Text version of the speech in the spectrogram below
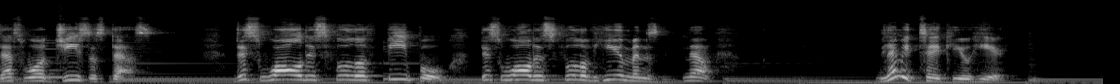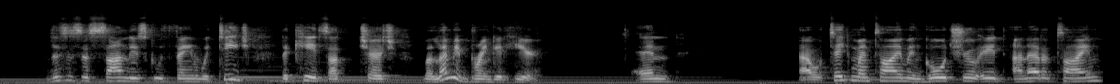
That's what Jesus does. This world is full of people. This world is full of humans. Now, let me take you here. This is a Sunday school thing. We teach the kids at church, but let me bring it here. And I will take my time and go through it another time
